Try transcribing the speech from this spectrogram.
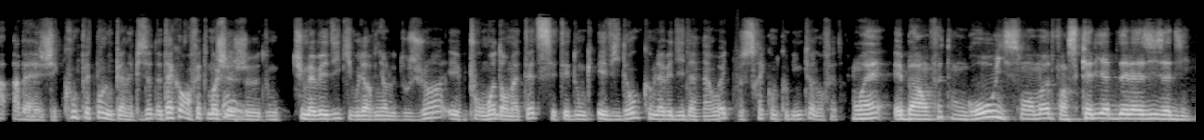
Ah, ah bah, j'ai complètement loupé un épisode. D'accord, en fait, moi, je, je- donc, tu m'avais dit qu'il voulait revenir le 12 juin, et pour moi, dans ma tête, c'était donc évident, comme l'avait dit Dana White, que ce serait contre Covington, en fait. Ouais, et ben en fait, en gros, ils sont en mode, enfin, ce qu'Ali Abdelaziz a dit.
